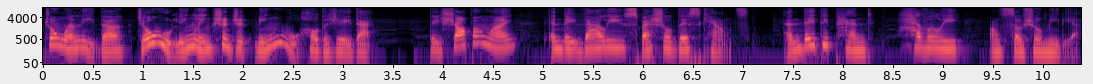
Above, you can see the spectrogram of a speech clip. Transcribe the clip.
中文里的九五零零甚至零五后的这一代。They shop online and they value special discounts and they depend heavily on social media.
